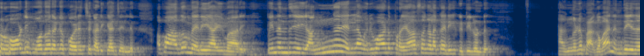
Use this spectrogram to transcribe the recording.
റോഡിൽ പോകുന്നവരൊക്കെ കുരച്ച് കടിക്കാൻ ചെല്ലും. അപ്പോൾ അതും വിനയായി മാറി. പിന്നെ എന്ത് ചെയ്യും? അങ്ങനെയെല്ലാം ഒരുപാട് പ്രയാസങ്ങളൊക്കെ എനിക്ക് കിട്ടിയിട്ടുണ്ട്. അങ്ങനെ ഭഗവാൻ എന്ത് ചെയ്ത്?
